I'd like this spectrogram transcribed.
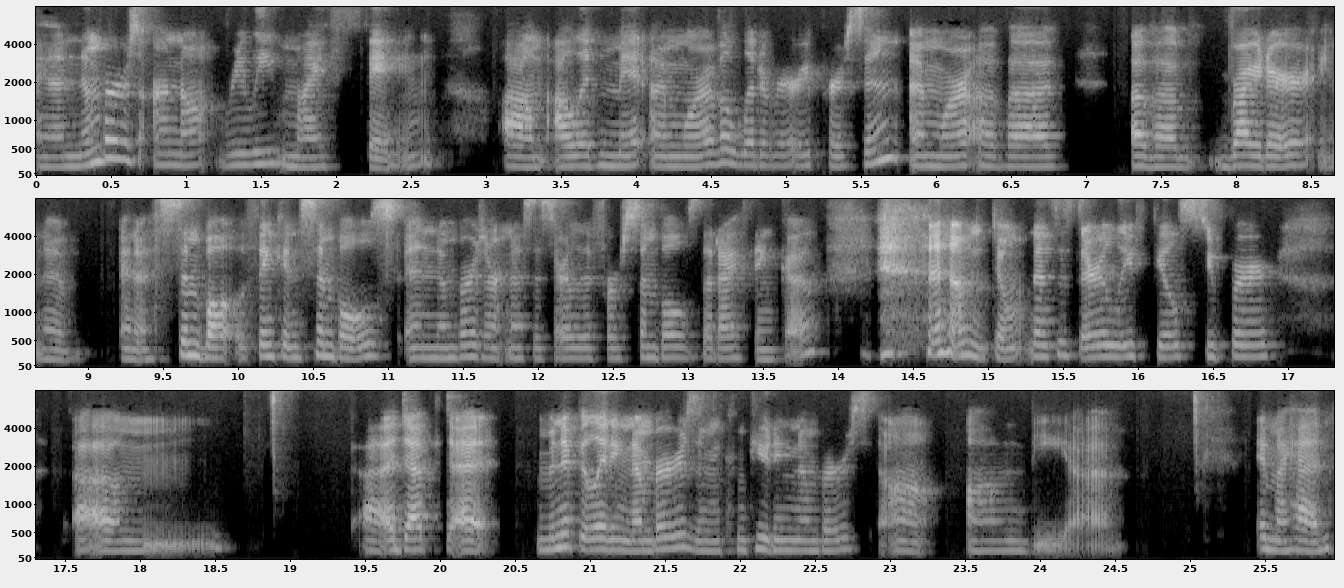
And numbers are not really my thing. Um, I'll admit I'm more of a literary person. I'm more of a of a writer and a and a symbol think in symbols and numbers aren't necessarily the first symbols that i think of and i don't necessarily feel super um, uh, adept at manipulating numbers and computing numbers uh, on the uh, in my head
